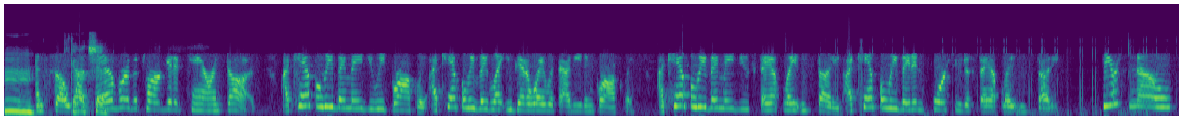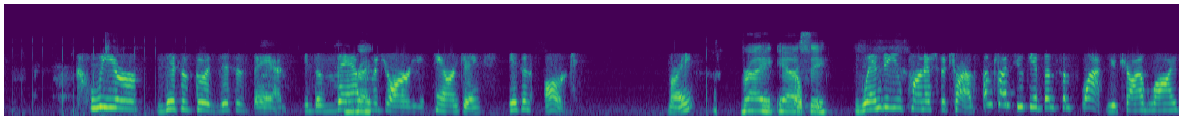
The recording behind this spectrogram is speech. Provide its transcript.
Mm, and so, gotcha. whatever the targeted parent does, I can't believe they made you eat broccoli. I can't believe they let you get away without eating broccoli. I can't believe they made you stay up late and study. I can't believe they didn't force you to stay up late and study. There's no clear, this is good, this is bad. The vast right. majority of parenting is an art, right? Right, yeah, so see. When do you punish the child? Sometimes you give them some slack. Your child lies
